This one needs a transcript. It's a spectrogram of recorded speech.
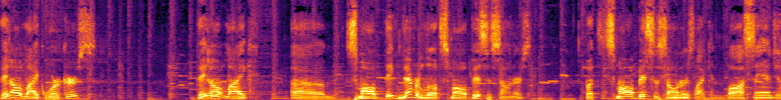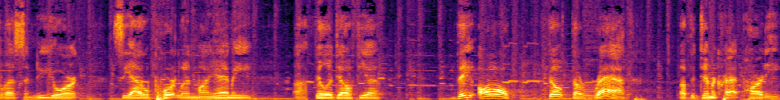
They don't like workers. They don't like um, small, they've never loved small business owners. But small business owners like in Los Angeles and New York, Seattle, Portland, Miami, uh, Philadelphia, they all felt the wrath of the Democrat Party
